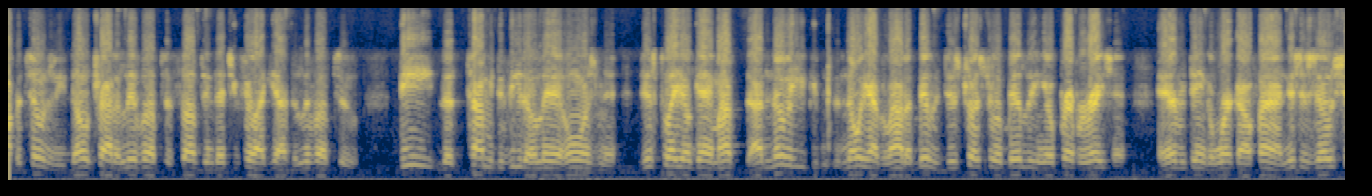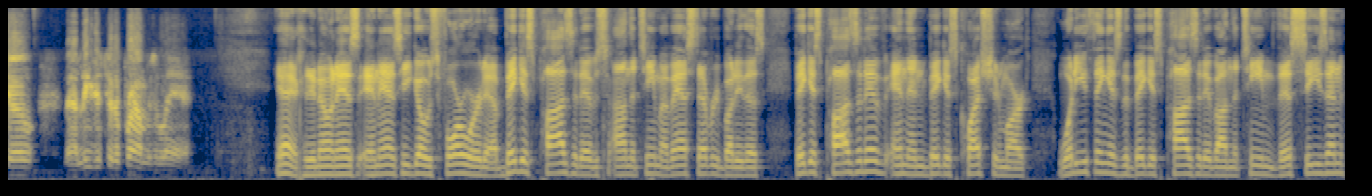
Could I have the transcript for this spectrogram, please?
opportunity. Don't try to live up to something that you feel like you have to live up to. Be the Tommy DeVito led Orange Man. Just play your game. I I know he can, know he has a lot of ability. Just trust your ability and your preparation, and everything will work out fine. This is your show. Now lead us to the promised land. Yeah, you know, and as and as he goes forward, uh, biggest positives on the team. I've asked everybody this: biggest positive, and then biggest question mark. What do you think is the biggest positive on the team this season?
